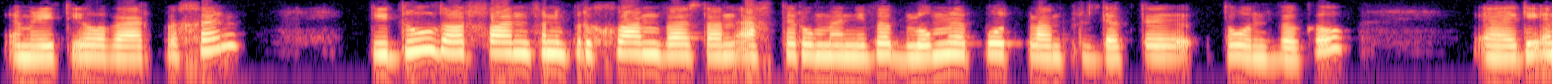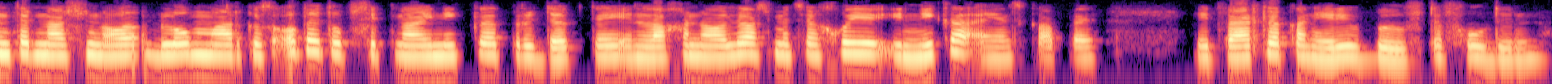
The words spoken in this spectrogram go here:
en met die teelwerk begin. Die doel daarvan van die program was dan egter om 'n nuwe blommepotplantprodukte te ontwikkel. Eh uh, die internasionale blommark is altyd op soek na unieke produkte en Laganalias met sy goeie unieke eienskappe het werklik aan hierdie behoefte voldoen.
